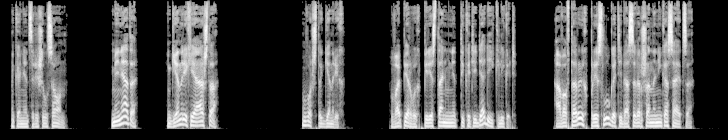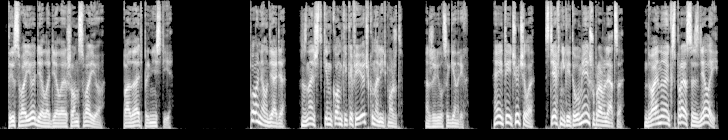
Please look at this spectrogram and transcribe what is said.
— наконец решился он. «Меня-то? Генрих я, а что?» «Вот что, Генрих, во-первых, перестань мне тыкать и дядей кликать, а во-вторых, прислуга тебя совершенно не касается. Ты свое дело делаешь, он свое. Подать, принести. Понял, дядя. Значит, Кинг-Конг и кофеечку налить может? Оживился Генрих. Эй, ты, чучело, с техникой-то умеешь управляться? Двойной экспресс сделай.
